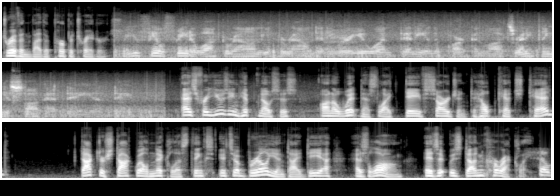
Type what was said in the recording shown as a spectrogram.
driven by the perpetrators. You feel free to walk around, look around anywhere you want, any of the parking lots or anything you saw that day, uh, Dave. As for using hypnosis on a witness like Dave Sargent to help catch Ted, Dr. Stockwell Nicholas thinks it's a brilliant idea as long as it was done correctly. So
